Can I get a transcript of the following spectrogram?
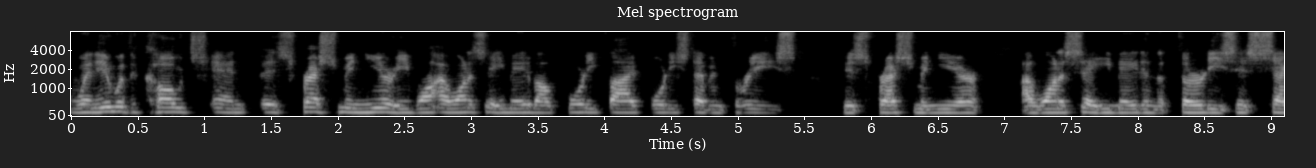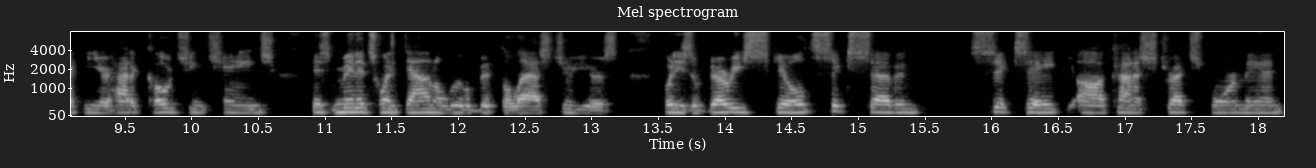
went in with the coach and his freshman year, he I want to say he made about 45, 47 threes his freshman year. I want to say he made in the 30s his second year, had a coaching change. His minutes went down a little bit the last two years, but he's a very skilled six seven, six eight uh, kind of stretch four man.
